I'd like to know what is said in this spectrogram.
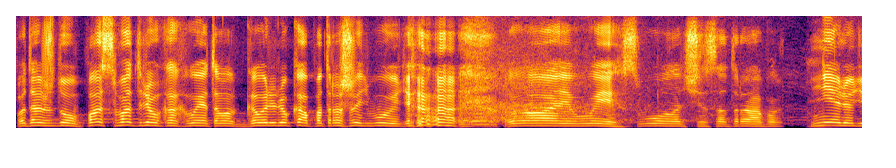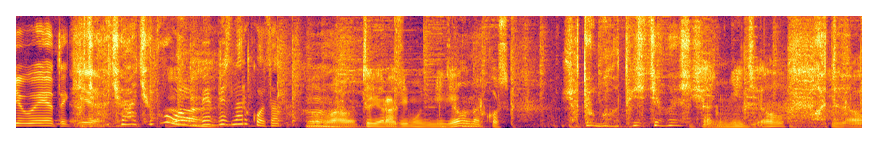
Подожду, посмотрю, как вы этого Гаврилюка потрошить будете. Ой, вы, сволочи, сатрапы. Не люди вы такие. А, чего он бе- без наркоза? А ты разве ему не делал наркоз? Я думала, ты сделаешь. Я не делал. Я...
